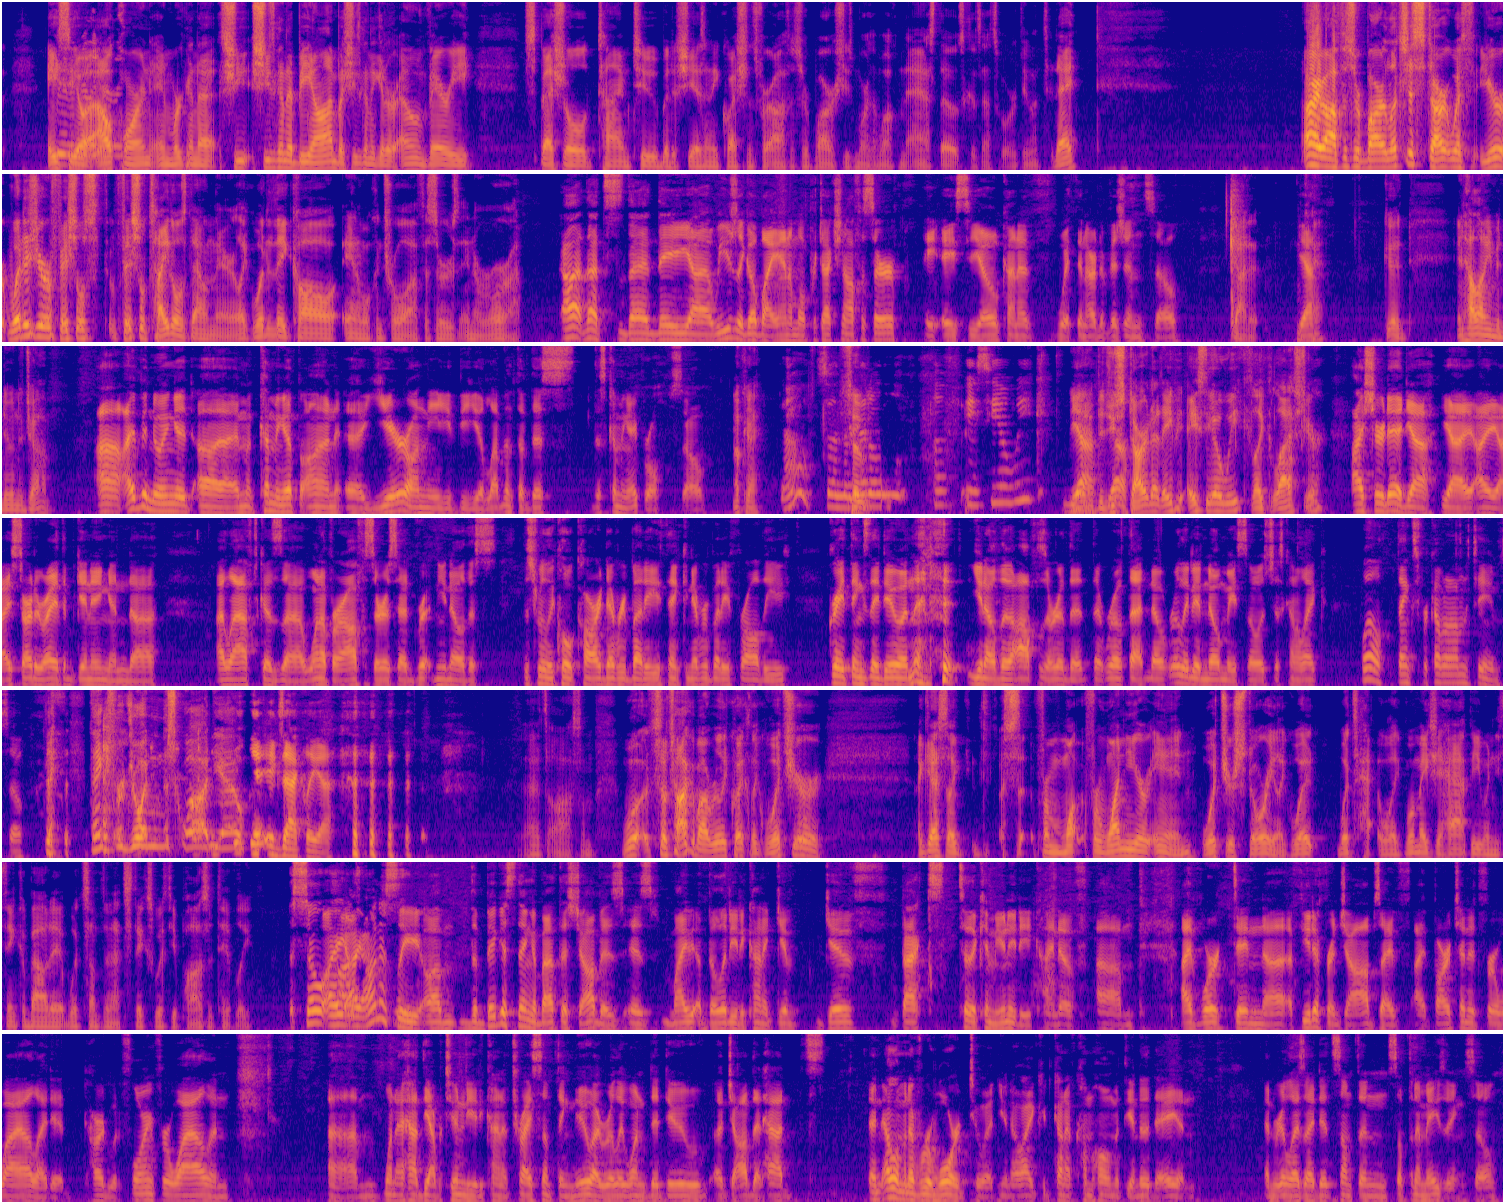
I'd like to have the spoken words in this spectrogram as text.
ACO we Alcorn, and we're gonna she she's gonna be on, but she's gonna get her own very special time too. But if she has any questions for Officer Barr, she's more than welcome to ask those because that's what we're doing today. All right, Officer Barr. Let's just start with your. What is your official official titles down there? Like, what do they call animal control officers in Aurora? Uh, that's the they. Uh, we usually go by animal protection officer, A- ACO, kind of within our division. So, got it. Yeah, okay. good. And how long have you been doing the job? Uh, I've been doing it. Uh, I'm coming up on a year on the the 11th of this this coming April. So okay. Oh, so in the so, middle of ACO week. Yeah. yeah. Did you yeah. start at ACO week like last year? I sure did. Yeah, yeah. I, I started right at the beginning, and uh, I laughed because uh, one of our officers had written, you know, this this really cool card to everybody, thanking everybody for all the great things they do, and then you know the officer that that wrote that note really didn't know me, so it's just kind of like well, thanks for coming on the team. So thanks for joining the squad, yo. Yeah, exactly. Yeah. That's awesome. Well, so talk about really quick, like what's your, I guess like from what, for one year in, what's your story? Like what what's ha- like what makes you happy when you think about it? What's something that sticks with you positively? So I, I honestly, um, the biggest thing about this job is is my ability to kind of give give back to the community. Kind of, um, I've worked in uh, a few different jobs. I've I bartended for a while. I did hardwood flooring for a while, and um, when I had the opportunity to kind of try something new, I really wanted to do a job that had an element of reward to it. You know, I could kind of come home at the end of the day and and realize I did something something amazing. So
